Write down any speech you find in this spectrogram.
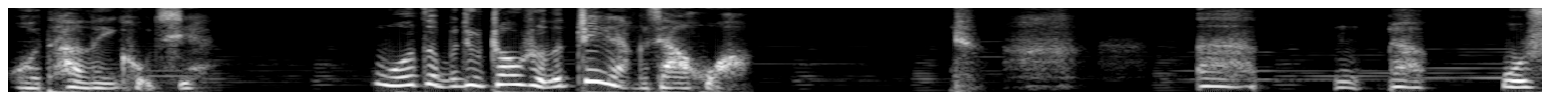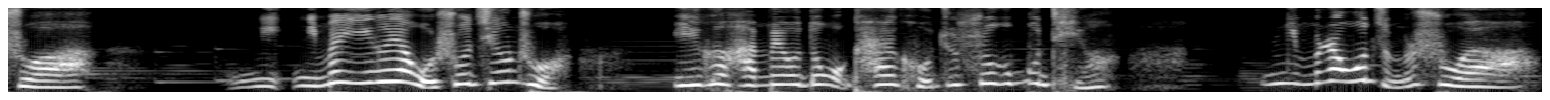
我叹了一口气，我怎么就招惹了这两个家伙？哎，嗯，我说，你你们一个要我说清楚，一个还没有等我开口就说个不停，你们让我怎么说呀？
